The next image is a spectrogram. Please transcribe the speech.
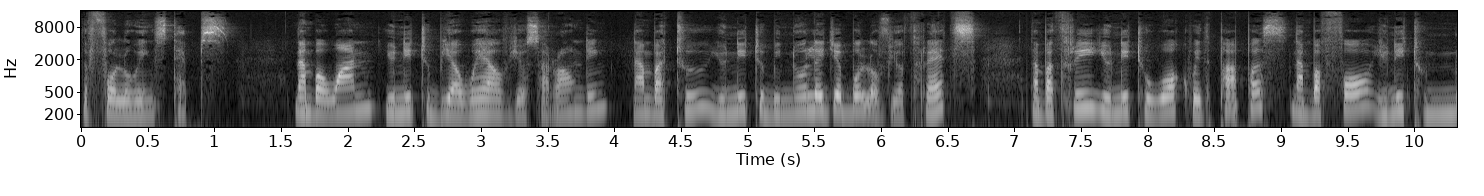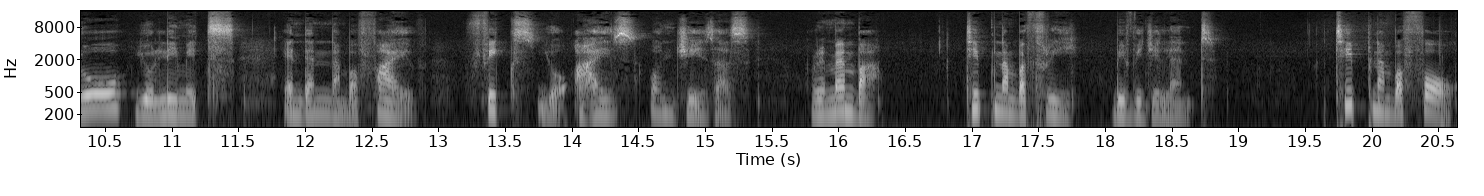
the following steps. Number one, you need to be aware of your surrounding. Number two, you need to be knowledgeable of your threats. Number three, you need to walk with purpose. Number four, you need to know your limits. And then number five, fix your eyes on Jesus. Remember, tip number three, be vigilant. Tip number four,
